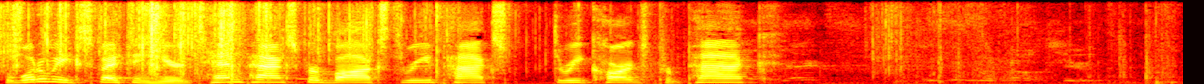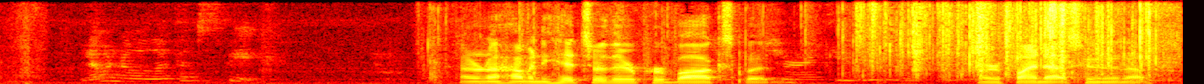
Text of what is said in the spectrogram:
So what are we expecting here? 10 packs per box, 3 packs, 3 cards per pack. I don't know how many hits are there per box, but we're going to find out soon enough.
